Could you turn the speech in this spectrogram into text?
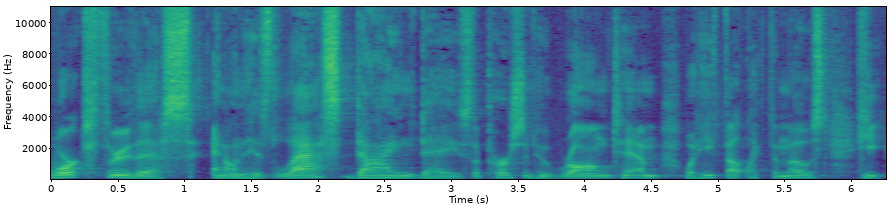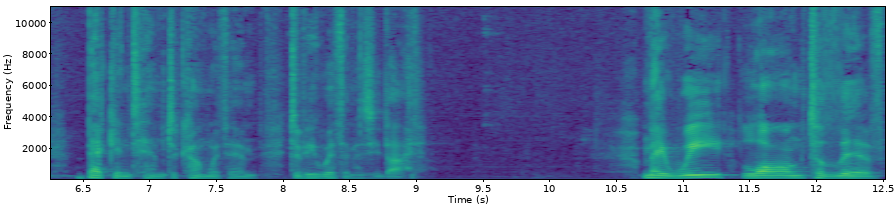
worked through this. And on his last dying days, the person who wronged him, what he felt like the most, he beckoned him to come with him, to be with him as he died. May we long to live,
